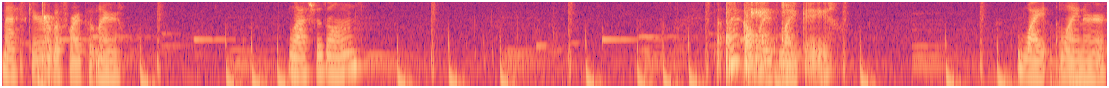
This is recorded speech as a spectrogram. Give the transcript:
mascara before I put my lashes on. But I always like a white liner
